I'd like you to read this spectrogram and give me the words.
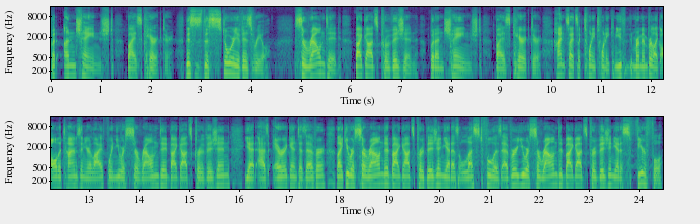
but unchanged by his character. This is the story of Israel, surrounded by God's provision, but unchanged by his character. Hindsight's like 2020. Can you remember like all the times in your life when you were surrounded by God's provision, yet as arrogant as ever? Like you were surrounded by God's provision, yet as lustful as ever. You were surrounded by God's provision, yet as fearful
